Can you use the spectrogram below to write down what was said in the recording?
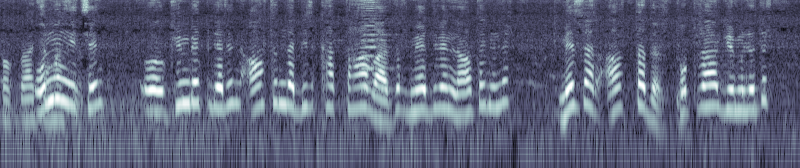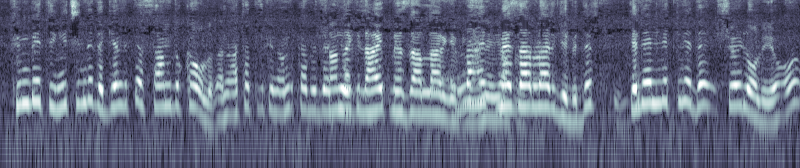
Toprağa Onun için o kümbetlerin altında bir kat daha vardır. Merdivenin altına inilir. Mezar alttadır. Toprağa gömülüdür. Kümbetin içinde de genellikle sanduka olur. Hani Atatürk'ün Anıtkabir'deki andaki lahit mezarlar gibi. lahit yani mezarlar gibidir. Genellikle de şöyle oluyor o.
